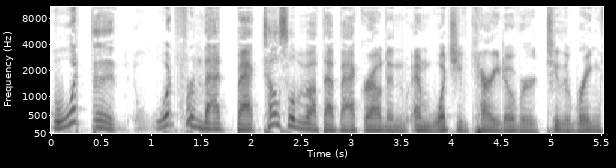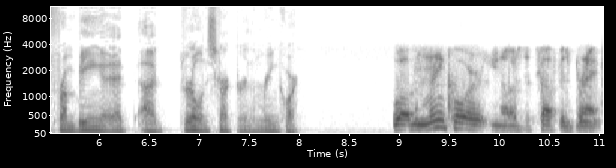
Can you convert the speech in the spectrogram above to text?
what the what from that back? Tell us a little bit about that background and and what you've carried over to the ring from being a, a drill instructor in the Marine Corps. Well, the Marine Corps, you know, is the toughest branch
